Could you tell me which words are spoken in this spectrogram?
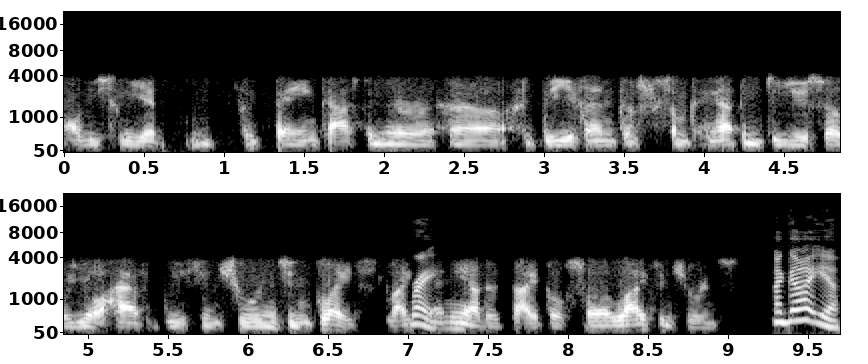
obviously a, a paying customer uh, at the event of something happened to you, so you'll have this insurance in place, like right. any other type of uh, life insurance. I got you.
